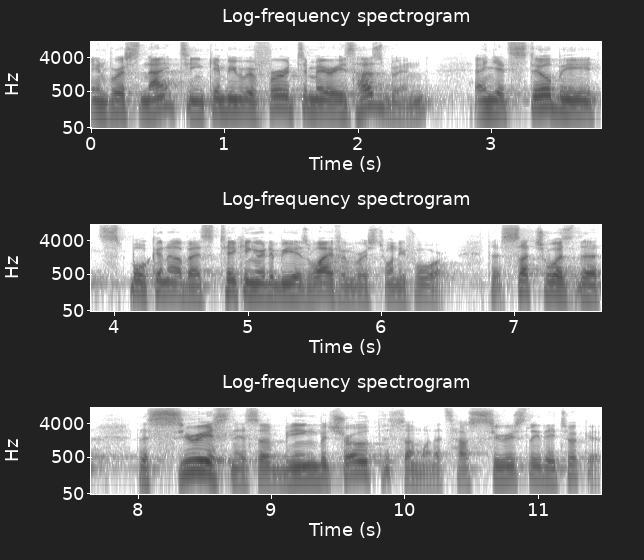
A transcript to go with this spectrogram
in verse 19 can be referred to Mary's husband and yet still be spoken of as taking her to be his wife in verse 24. That such was the, the seriousness of being betrothed to someone. That's how seriously they took it.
